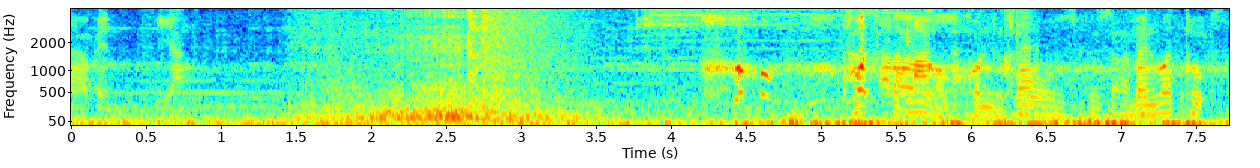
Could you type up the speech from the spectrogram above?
่าเป็นเอียงของคนแคระเป็นวัตถุแฟ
